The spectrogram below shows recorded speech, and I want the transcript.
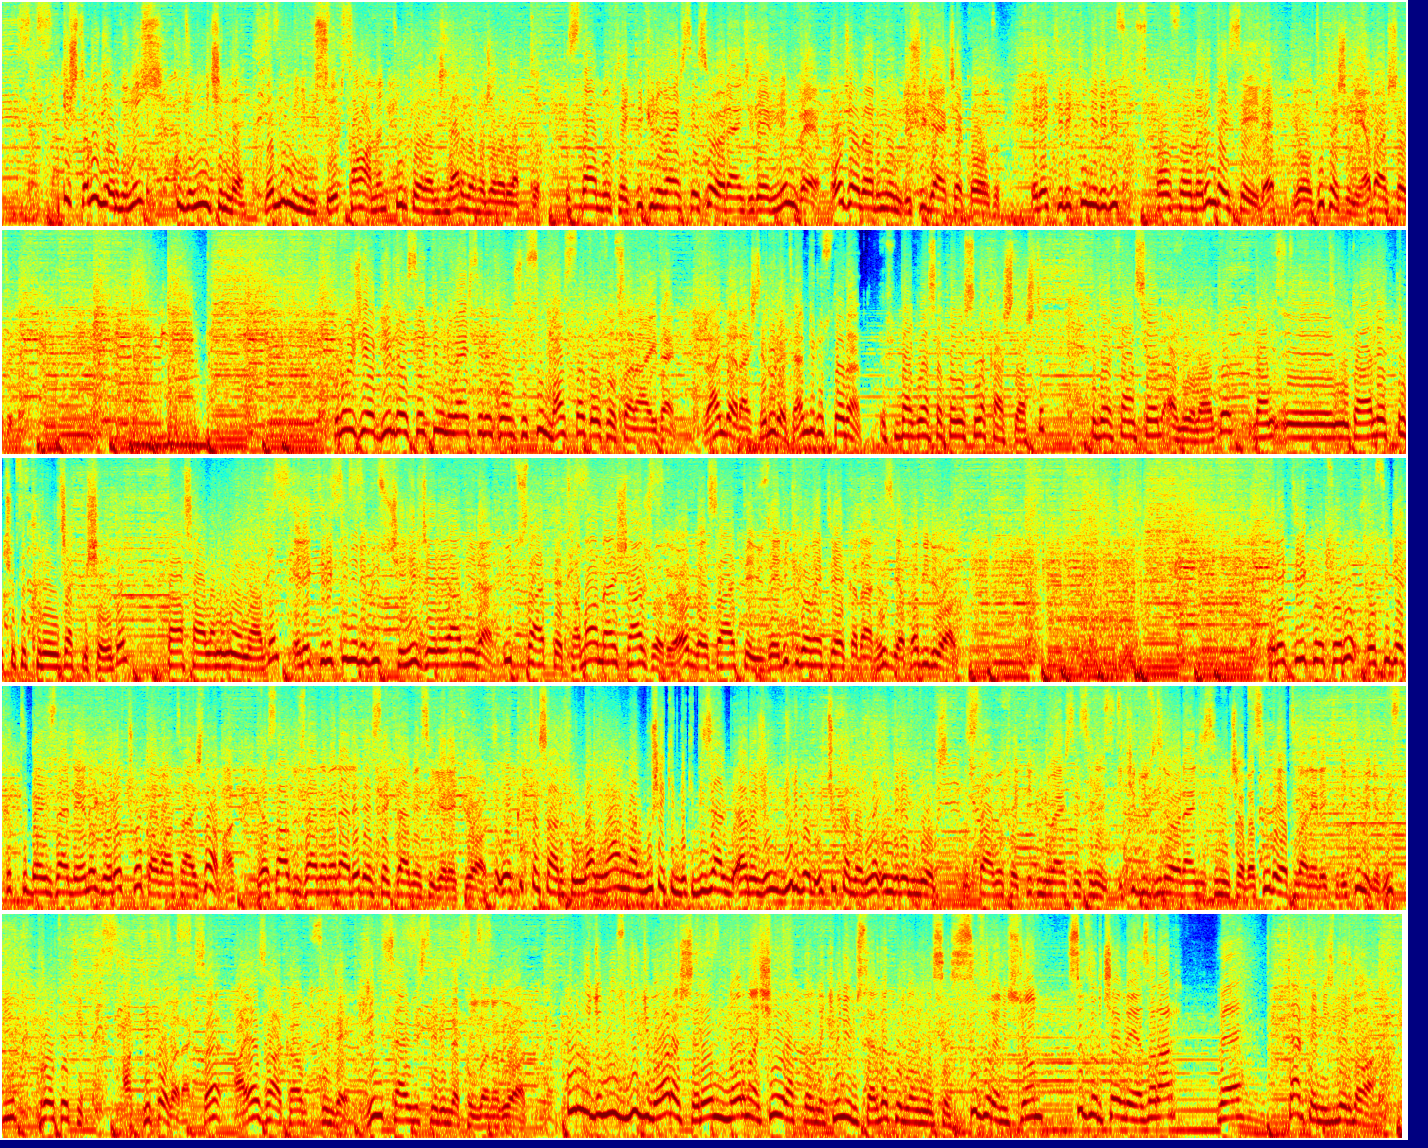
işte bu gördüğünüz kutunun içinde. Ve bu minibüsü tamamen Türk öğrenciler ve hocaları yaptı. İstanbul Teknik Üniversitesi öğrencilerinin ve hocalarının düşü gerçek oldu. Elektrikli minibüs sponsorların desteğiyle yolcu taşımaya başladı. Projeye bir destekli üniversitenin komşusu Maslak Otosanayi'den, ralli araçları üreten bir ustadan. Douglas atölyesinde karşılaştık. Bir diferansiyel alıyorlardı. Ben e, müdahale ettim çünkü kırılacak bir şeydi. Daha sağlamını önerdim. Elektrikli minibüs şehir cereyanıyla 3 saatte tamamen şarj oluyor ve saatte 150 kilometreye kadar hız yapabiliyor. Elektrik motoru fosil yakıtlı benzerlerine göre çok avantajlı ama yasal düzenlemelerle desteklenmesi gerekiyor. Yakıt tasarrufundan normal bu şekildeki dizel bir aracın 1 bölü 3'ü kadarına indirebiliyoruz. İstanbul Teknik Üniversitesi'nin iki düzine öğrencisinin çabasıyla yapılan elektrikli minibüs bir prototip. Aktif olaraksa Ayaz Ağa kampüsünde ring servislerinde kullanılıyor. Umudumuz bu gibi araçların normal şehir hatlarındaki minibüslerde kullanılması. Sıfır emisyon, sıfır çevreye zarar ve tertemiz bir doğa.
